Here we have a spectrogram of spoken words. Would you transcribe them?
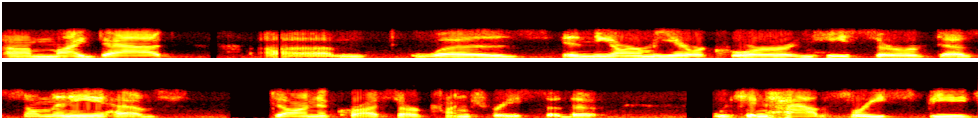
um, my dad um, was in the Army Air Corps, and he served as so many have done across our country so that we can have free speech,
